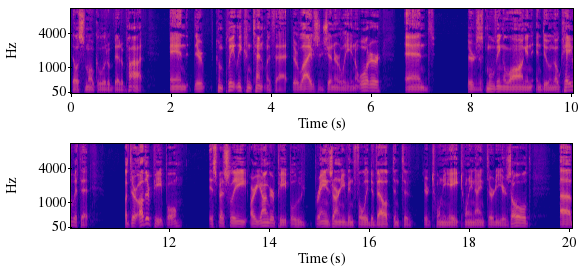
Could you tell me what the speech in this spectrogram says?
they'll smoke a little bit of pot. And they're completely content with that. Their lives are generally in order and they're just moving along and, and doing okay with it. But there are other people, especially our younger people whose brains aren't even fully developed into they're 28, 29, 30 years old, uh,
